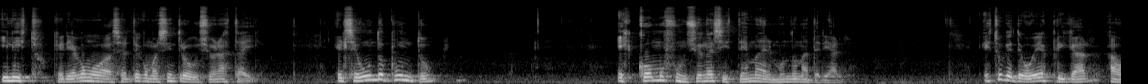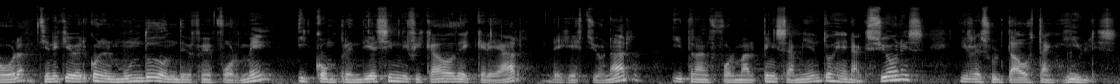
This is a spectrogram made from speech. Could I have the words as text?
Y listo, quería como hacerte como esa introducción hasta ahí. El segundo punto es cómo funciona el sistema del mundo material. Esto que te voy a explicar ahora tiene que ver con el mundo donde me formé y comprendí el significado de crear, de gestionar y transformar pensamientos en acciones y resultados tangibles.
